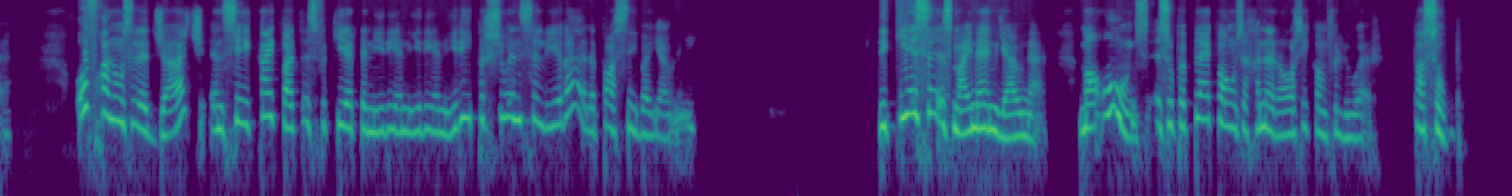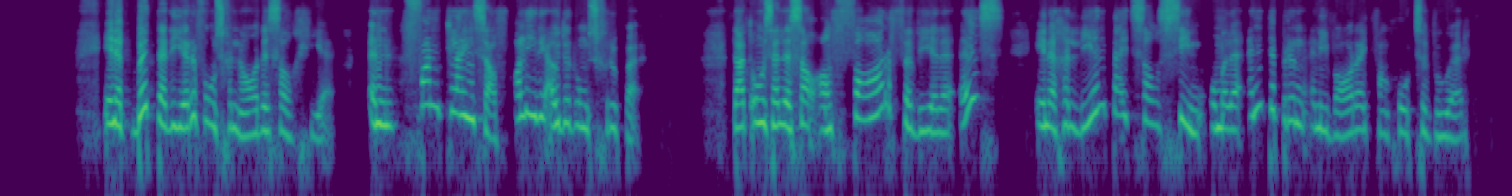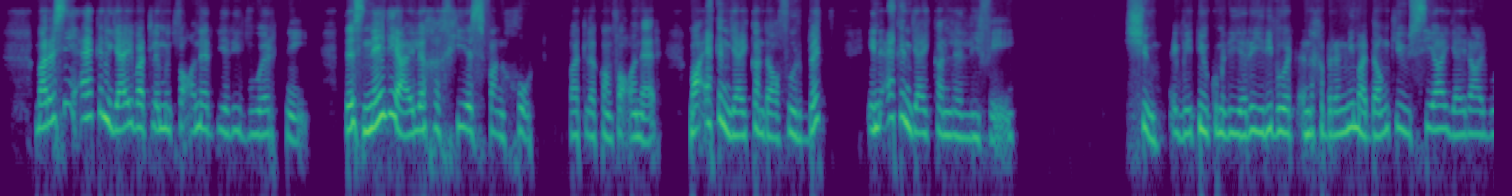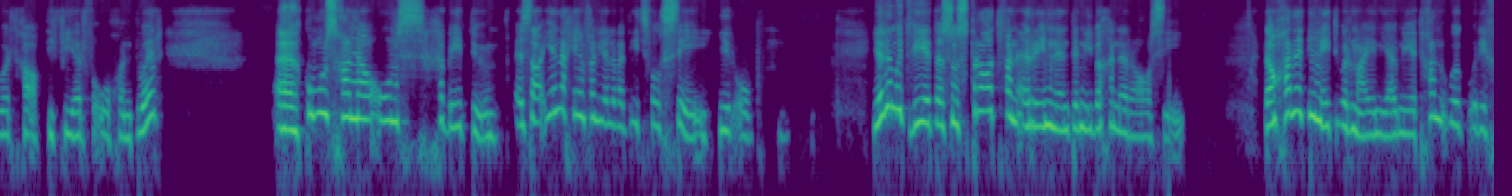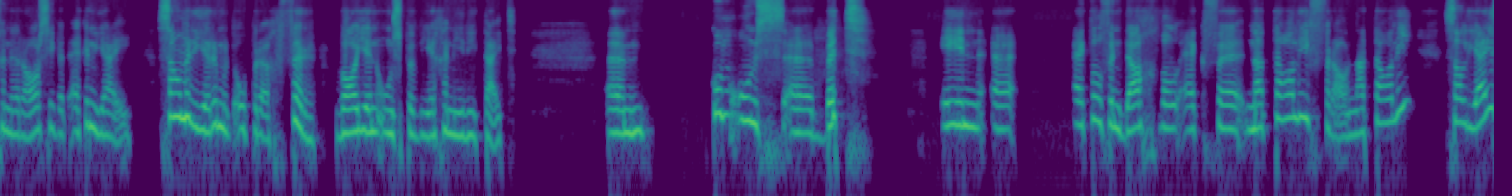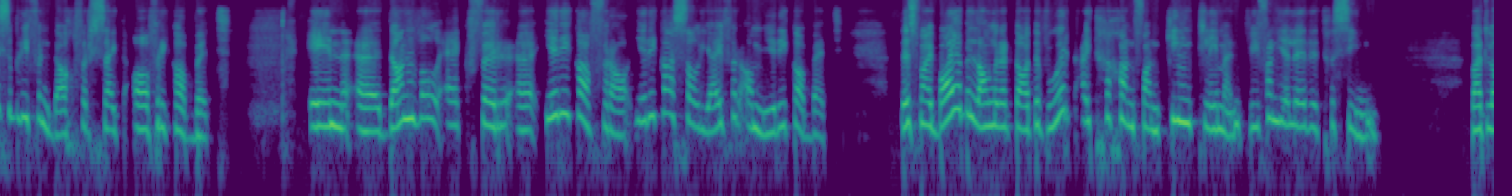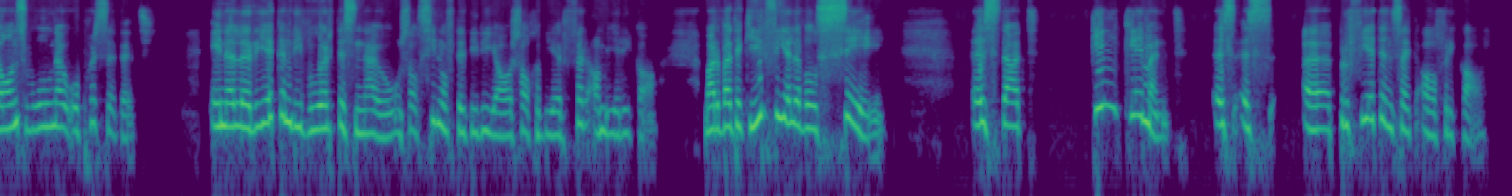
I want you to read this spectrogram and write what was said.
of gaan ons hulle judge en sê kyk wat is verkeerd in hierdie en hierdie en hierdie persoon se lewe, hulle pas nie by jou nie. Die keuse is myne en joune. Maar ons is op 'n plek waar ons 'n generasie kan verloor. Pas op. En ek bid dat die Here vir ons genade sal gee in van kleins af, al hierdie ouderdomsgroepe dat ons hulle sal aanvaar vir wie hulle is en 'n geleentheid sal sien om hulle in te bring in die waarheid van God se woord. Maar is nie ek en jy wat hulle moet verander deur die woord nie. Dis net die Heilige Gees van God wat hulle kan verander. Maar ek en jy kan daarvoor bid en ek en jy kan hulle lief hê. Sjoe, ek weet nie hoekom die Here hierdie woord ingebring nie, maar dankie Hosea, jy het daai woord geaktiveer vir oggend, hoor. Uh kom ons gaan na ons gebed toe. Is daar enigiemand van julle wat iets wil sê hierop? Julle moet weet as ons praat van 'n remnant, 'n nuwe generasie, dan gaan dit nie net oor my en jou nie, dit gaan ook oor die generasie wat ek en jy saam met die Here moet oprig vir waarheen ons beweeg in hierdie tyd. Ehm um, kom ons uh, bid en uh, ek wil vandag wil ek vir Natalie vra. Natalie, sal jy asseblief vandag vir Suid-Afrika bid? En uh, dan wil ek vir uh, Erika vra. Erika, sal jy vir Amerika bid? Dis my baie belangrik dat 'n woord uitgegaan van Kim Clement. Wie van julle het dit gesien? Wat Lance Wol nou opgesit het. En hulle reken die woord is nou. Ons sal sien of dit hierdie jaar sal gebeur vir Amerika. Maar wat ek hier vir julle wil sê is dat Kim Clement is is 'n profeet in Suid-Afrika.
